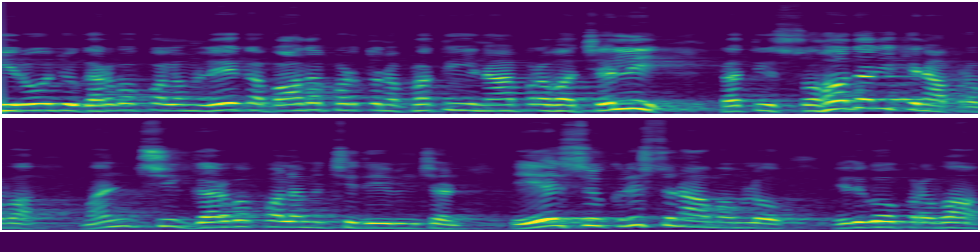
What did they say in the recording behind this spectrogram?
ఈరోజు గర్భఫలం లేక బాధపడుతున్న ప్రతి నా ప్రభ చెల్లి ప్రతి సహోదరికి నా ప్రభ మంచి గర్భఫలం ఇచ్చి దీవించండి. ఏసు క్రీస్తు నామంలో ఇదిగో ప్రభా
